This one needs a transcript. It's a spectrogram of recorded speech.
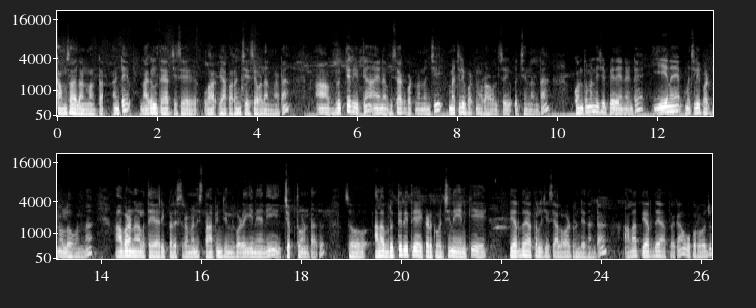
కంసాలు అనమాట అంటే నగలు తయారు చేసే వ్యాపారం చేసేవాళ్ళు అనమాట ఆ వృత్తిరీత్యా ఆయన విశాఖపట్నం నుంచి మచిలీపట్నం రావాల్సి వచ్చిందంట. కొంతమంది చెప్పేది ఏంటంటే ఈయనే మచిలీపట్నంలో ఉన్న ఆభరణాల తయారీ పరిశ్రమని స్థాపించింది కూడా ఈయనే అని చెప్తూ ఉంటారు. సో అలా వృత్తిరీత్యా ఇక్కడికి వచ్చిన ఈయనకి తీర్థయాత్రలు చేసే అలవాటు ఉండేదంట. అలా తీర్థయాత్రగా ఒకరోజు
